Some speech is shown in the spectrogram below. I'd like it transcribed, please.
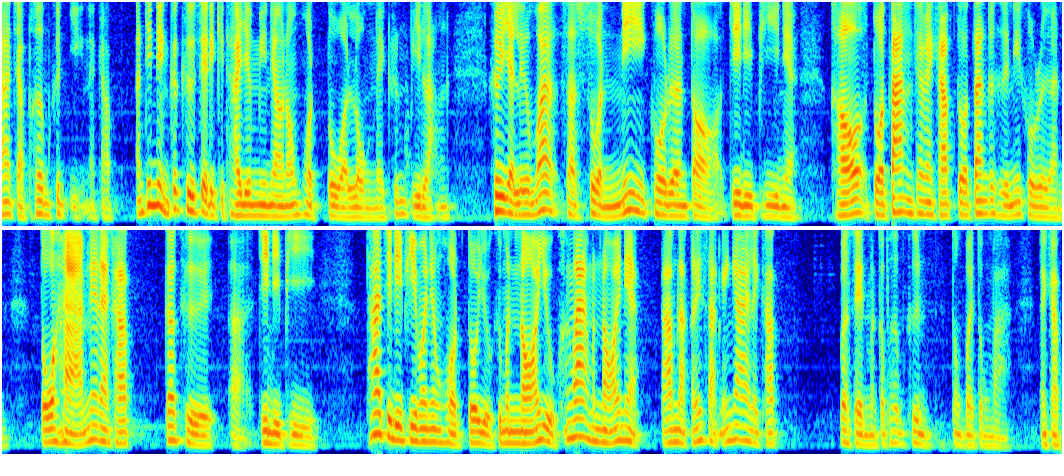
น่าจะเพิ่มขึ้นอีกนะครับ อันที่ 1 ก็คือเศรษฐกิจไทยยังมีแนวโน้มหดตัวลงในครึ่งปีหลัง คืออย่าลืมว่าสัดส่วนหนี้โครเรือนต่อ GDP เนี่ยเขาตัวตั้งใช่ไหมครับ ตัวตั้งก็คือหนี้ครัวเรือน ตัวหารเนี่ยนะครับก็คืออ GDP ถ้า GDP มันยังหดตัวอยู่คือมันน้อยอยู่ข้างล่างมันน้อยเนี่ยตามหลักคณิตศาสตร์ง่ายๆเลยครับเปอร์เซ็นต์มันก็เพิ่มขึ้นตรงไปตรงมานะครับ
